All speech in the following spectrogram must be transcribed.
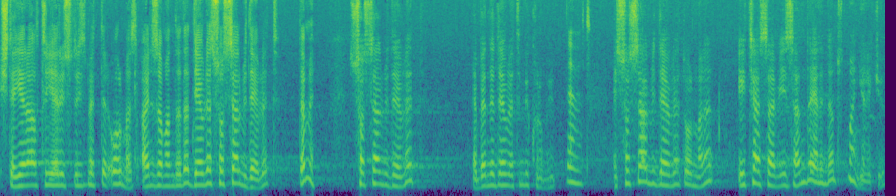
işte yeraltı, yerüstü hizmetleri olmaz. Aynı zamanda da devlet sosyal bir devlet. Değil mi? Sosyal bir devlet. E ben de devletin bir kurumuyum. Evet. E, sosyal bir devlet olmanın ihtiyaç sahibi insanı da elinden tutman gerekiyor.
